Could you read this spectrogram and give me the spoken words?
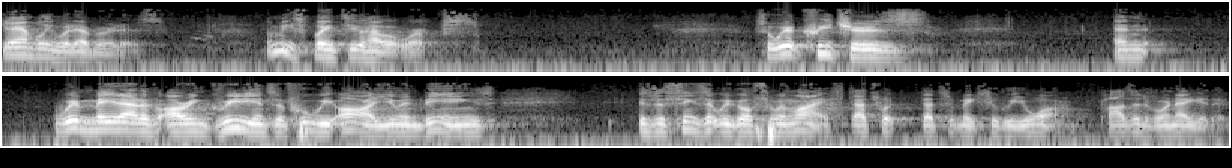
gambling, whatever it is. Let me explain to you how it works. So we're creatures and we're made out of our ingredients of who we are, human beings, is the things that we go through in life. That's what, that's what makes you who you are, positive or negative.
